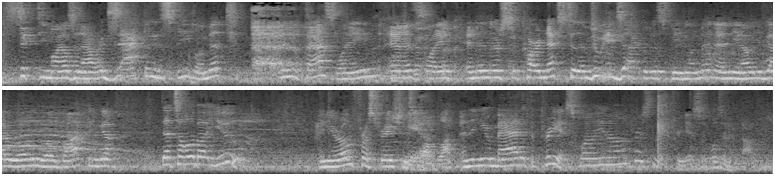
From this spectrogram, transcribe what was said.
60 miles an hour, exactly the speed limit in the fast lane, and it's like, and then there's a car next to them doing exactly the speed limit, and you know you've got a rolling roadblock, and you got that's all about you and your own frustrations Yeah. bubble up, and then you're mad at the Prius. Well, you know, the person in the Prius, it wasn't about you.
